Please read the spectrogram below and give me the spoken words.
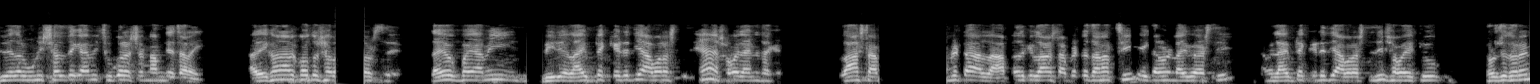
দুই হাজার উনিশ সাল থেকে আমি সুপারস্টার নাম দিয়ে চালাই। আর এখানে আর কত সাল আসছে? যাই হোক ভাই, আমি ভিডিও লাইভটা কেটে দিয়ে আবার আসতেছি। হ্যাঁ সবাই লাইনে থাকে। লাস্ট আপডেটটা আপনাদেরকে লাস্ট আপডেটটা জানাচ্ছি, এই কারণে লাইভে আসছি। আমি লাইভটা কেটে দিয়ে আবার আসতেছি, সবাই একটু ধৈর্য ধরেন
